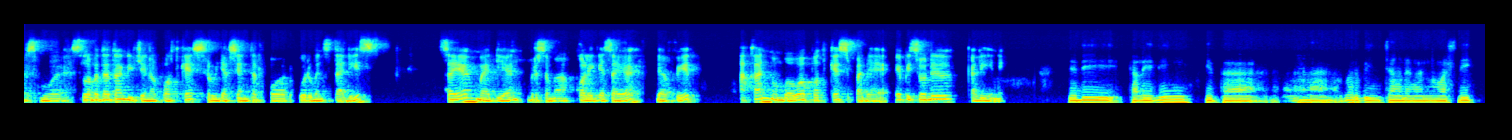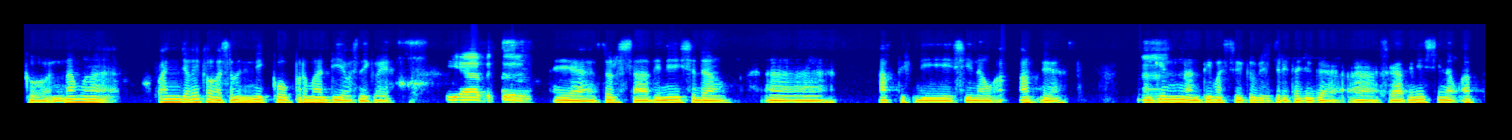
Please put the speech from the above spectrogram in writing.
pendengar semua, selamat datang di channel podcast Rujak Center for Urban Studies. Saya Madian bersama kolega saya, David, akan membawa podcast pada episode kali ini. Jadi kali ini kita uh, berbincang dengan Mas Niko. Nama panjangnya kalau nggak salah Niko Permadi ya Mas Niko ya? Iya betul. Iya, terus saat ini sedang uh, aktif di Sinau Art ya. Mungkin uh. nanti Mas Niko bisa cerita juga uh, saat ini Sinau Art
